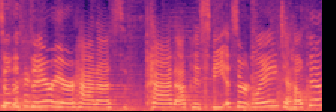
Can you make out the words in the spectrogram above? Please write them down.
So the farrier had us pad up his feet a certain way to help him,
